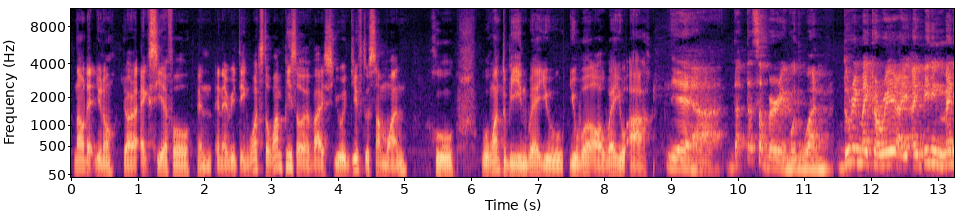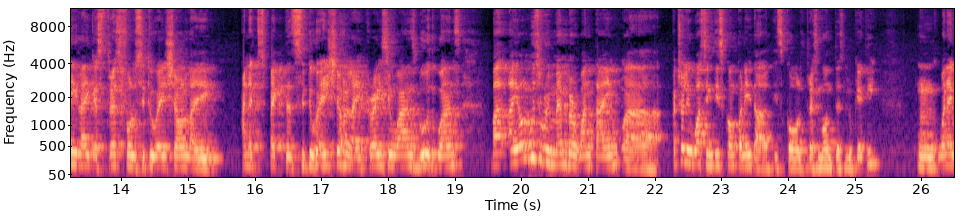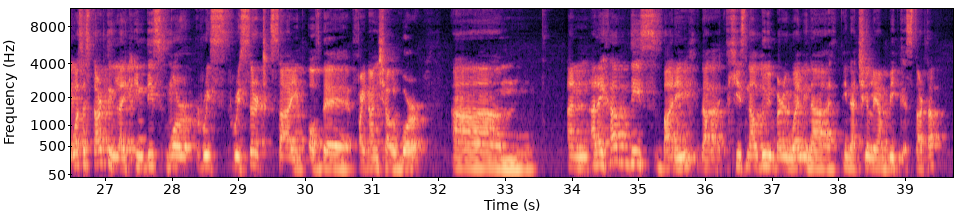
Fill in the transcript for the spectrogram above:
now that you know you're an ex CFO and, and everything, what's the one piece of advice you would give to someone who would want to be in where you you were or where you are? Yeah, that, that's a very good one. During my career, I, I've been in many like stressful situations, like unexpected situation, like crazy ones, good ones. But I always remember one time, uh, actually, was in this company that is called Tres Montes Lucchetti Mm, when I was starting, like in this more res- research side of the financial world, um, and and I have this buddy that he's now doing very well in a in a Chilean big startup,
